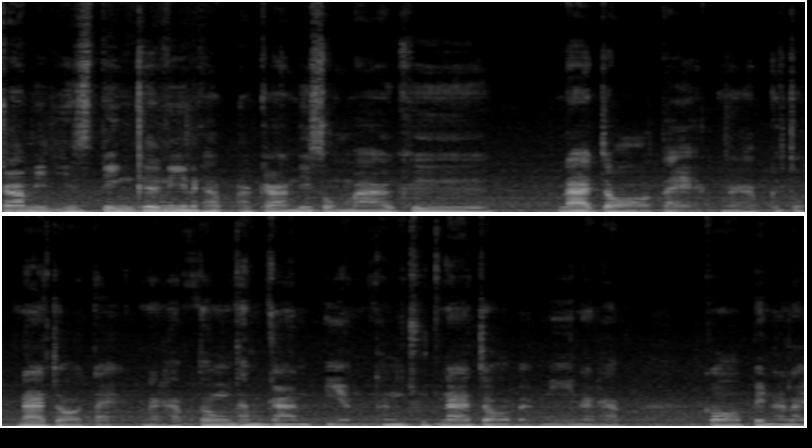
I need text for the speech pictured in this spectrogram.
Garmin Instinct เครื่องนี้นะครับ อาการที่ส่งมาก็คือหน้าจอแตกนะครับ กระจกหน้าจอแตกนะครับ ต้องทำการเปลี่ยนทั้งชุดหน้าจอแบบนี้นะครับ ก็เป็นอะไหล่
